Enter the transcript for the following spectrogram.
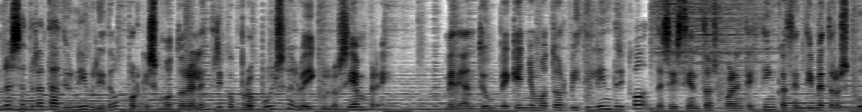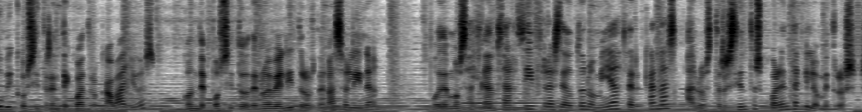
No se trata de un híbrido porque su motor eléctrico propulsa el vehículo siempre, mediante un pequeño motor bicilíndrico de 645 centímetros cúbicos y 34 caballos, con depósito de 9 litros de gasolina, podemos alcanzar cifras de autonomía cercanas a los 340 kilómetros.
